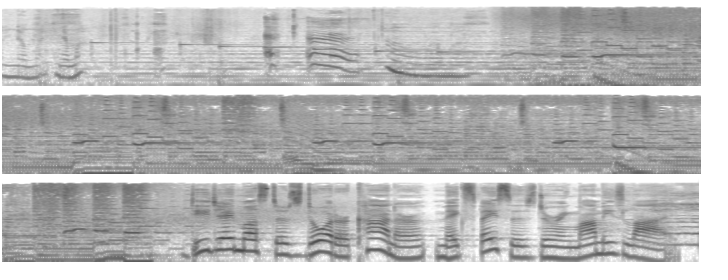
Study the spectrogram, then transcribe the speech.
Nyama, nyama. DJ Mustard's daughter, Kauner, makes faces during mommy's live.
